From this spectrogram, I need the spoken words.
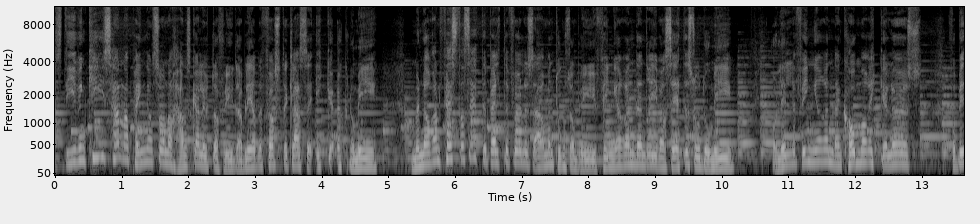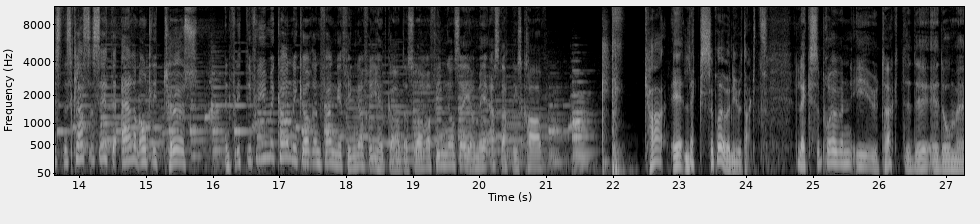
Stephen Keys han har penger så når han skal ut og fly, da blir det første klasse, ikke økonomi. Men når han fester setebeltet, føles armen tung som bly. Fingeren den driver setesodomi. Og lillefingeren den kommer ikke løs. For businessklassesete er en ordentlig tøs. En flittig flymekaniker en fanget fingerfrihet ga. Da svarer fingeren seier med erstatningskrav. Hva er lekseprøven i utakt? Lekseprøven i utakt, det er da vi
